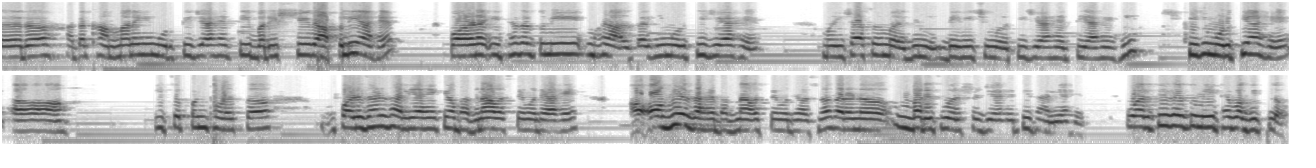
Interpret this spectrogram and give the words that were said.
तर आता खांबाने ही मूर्ती जी आहे ती बरीचशी व्यापली आहे. पण इथे जर तुम्ही म्हणाल तर ही मूर्ती जी आहे महिषासुर मर्दिनी देवीची मूर्ती जी आहे ती आहे ही. ही जी मूर्ती आहे हिचं पण थोडस पडझड झाली आहे किंवा भग्नावस्थेमध्ये आहे. ऑब्विस आहे भग्नावस्थेमध्ये असणं कारण बरेच वर्ष जी आहे ती झाली आहेत वरती जर तुम्ही इथे बघितलं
